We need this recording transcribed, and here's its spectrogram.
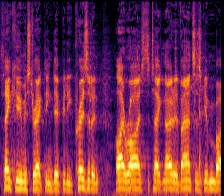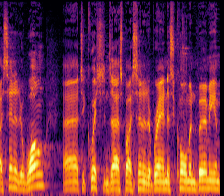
Thank you, Mr Acting Deputy President. I rise to take note of answers given by Senator Wong uh, to questions asked by Senator Brandis, Cormann, Birmingham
